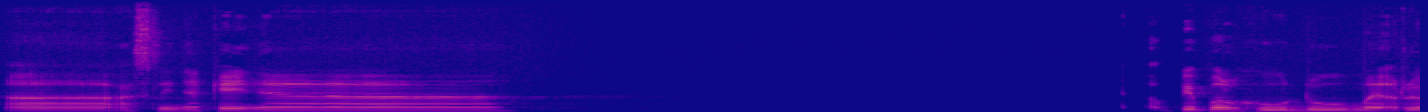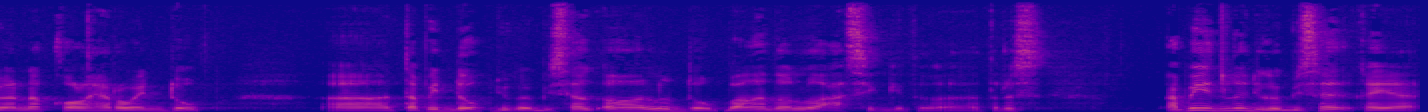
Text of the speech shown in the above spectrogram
uh, aslinya kayaknya people who do marijuana call heroin dope Uh, tapi dope juga bisa oh lu dope banget atau lu asik gitu. Uh, terus tapi lu juga bisa kayak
